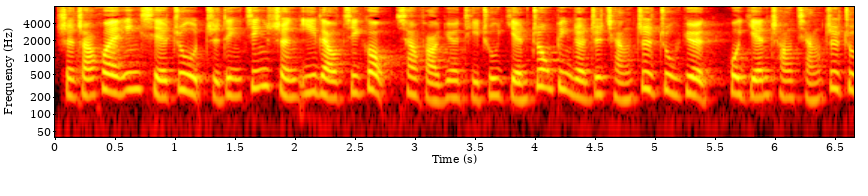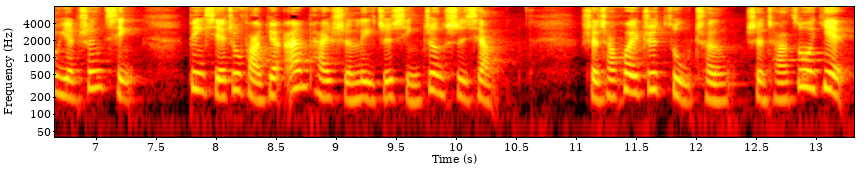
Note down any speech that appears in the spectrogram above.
审查会应协助指定精神医疗机构向法院提出严重病人之强制住院或延长强制住院申请，并协助法院安排审理之行政事项。审查会之组成、审查作业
